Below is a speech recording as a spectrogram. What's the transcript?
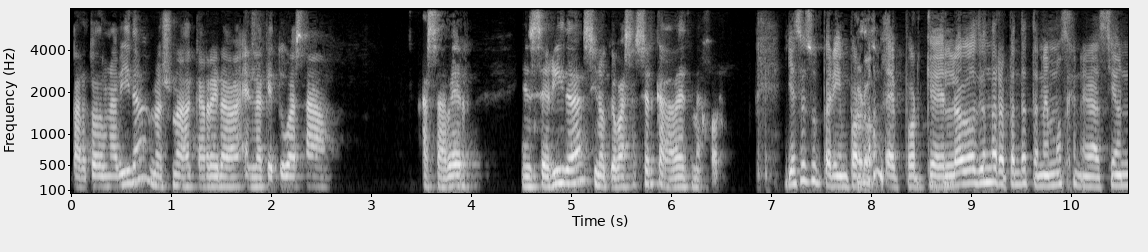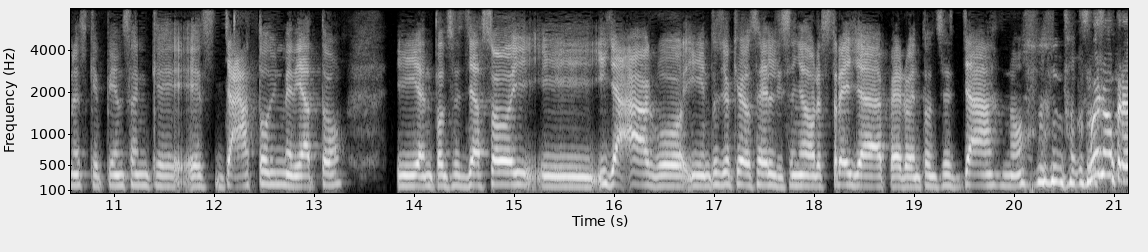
para toda una vida, no es una carrera en la que tú vas a, saber enseguida, sino que vas a ser cada vez mejor. Y eso es súper importante porque luego de un de repente tenemos generaciones que piensan que es ya todo inmediato y entonces ya soy y, ya hago y entonces yo quiero ser el diseñador estrella, pero entonces ya, ¿no? Bueno, pero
